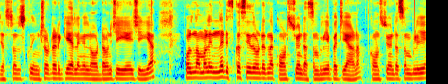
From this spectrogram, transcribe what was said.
ജസ്റ്റ് ഒന്ന് സ്ക്രീൻഷോട്ട് എടുക്കുക അല്ലെങ്കിൽ നോട്ട് ഡൗൺ ചെയ്യുകയോ ചെയ്യുക. അപ്പോൾ നമ്മൾ ഇന്ന് ഡിസ്കസ് ചെയ്തുകൊണ്ടിരുന്ന കോൺസ്റ്റിറ്റ്യൂന്റ് അസംബ്ലിയെ പറ്റിയാണ്. കോൺസ്റ്റിറ്റ്യൂന്റ് അസംബ്ലിയെ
